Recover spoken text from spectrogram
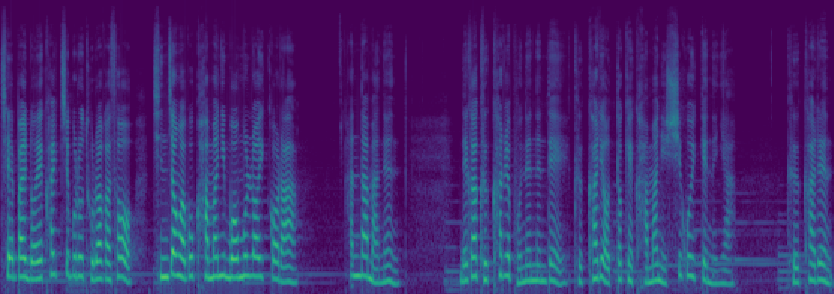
제발 너의 칼집으로 돌아가서 진정하고 가만히 머물러 있거라. 한다마는 내가 그 칼을 보냈는데 그 칼이 어떻게 가만히 쉬고 있겠느냐? 그 칼은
